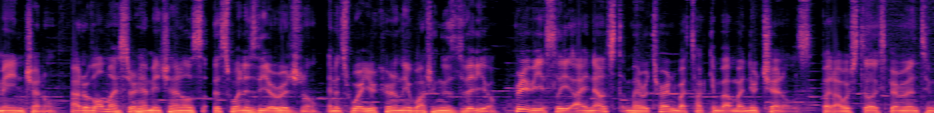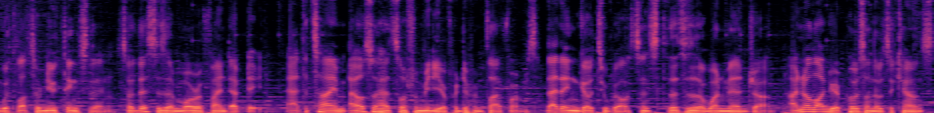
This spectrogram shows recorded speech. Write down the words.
Main channel. Out of all my Sir Hammy channels, this one is the original, and it's where you're currently watching this video. Previously, I announced my return by talking about my new channels, but I was still experimenting with lots of new things then, so this is a more refined update. At the time, I also had social media for different platforms. That didn't go too well since this is a one-man job. I no longer post on those accounts,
